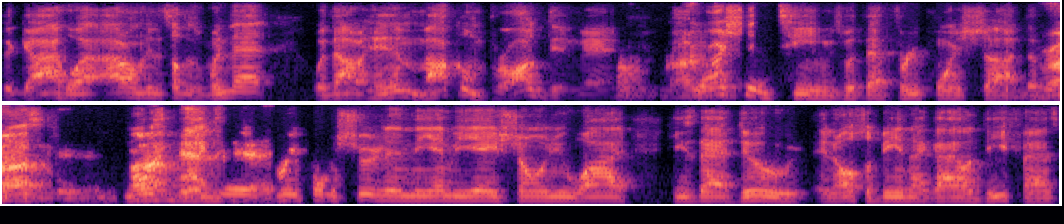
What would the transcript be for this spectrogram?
the guy who I, I don't think the Celtics win that without him, Malcolm Brogdon, man. Oh, Crushing teams with that three-point shot. The Brogdon. best, most accurate three-point shooter in the NBA, showing you why he's that dude, and also being that guy on defense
